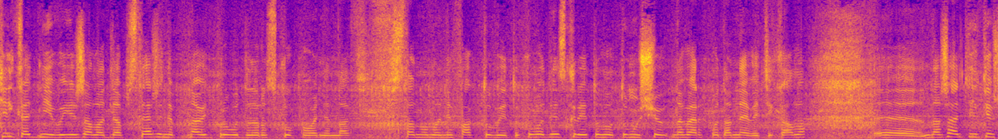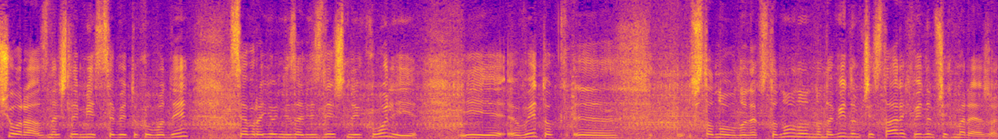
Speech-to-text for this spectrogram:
кілька днів виїжджала для обстеження, навіть проводила розкопування на встановлення факту витоку води скритого, тому що наверх вода не витікала. Е, На жаль, тільки вчора знайшли місце витоку води. Це в районі залізничної колії. І виток встановлено, як встановлено на відомчих старих відомчих мережах.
